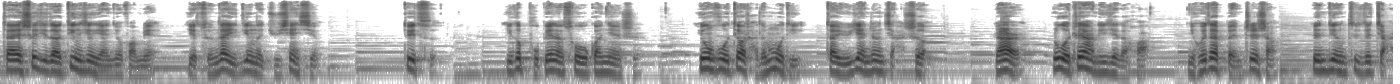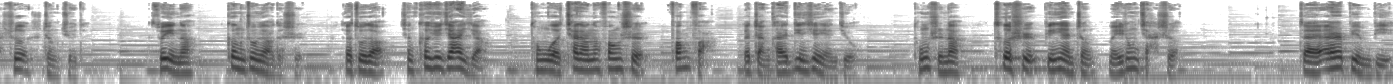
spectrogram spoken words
在设计的定性研究方面也存在一定的局限性。对此，一个普遍的错误观念是，用户调查的目的在于验证假设。然而，如果这样理解的话，你会在本质上认定自己的假设是正确的。所以呢，更重要的是要做到像科学家一样，通过恰当的方式方法来展开定性研究，同时呢，测试并验证每一种假设。在 Airbnb，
